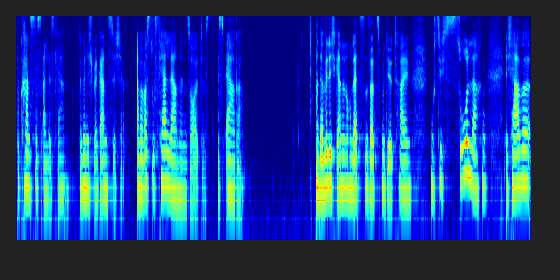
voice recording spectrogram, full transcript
du kannst das alles lernen. Da bin ich mir ganz sicher. Aber was du verlernen solltest, ist Ärger. Und da will ich gerne noch einen letzten Satz mit dir teilen. Musste ich so lachen. Ich habe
